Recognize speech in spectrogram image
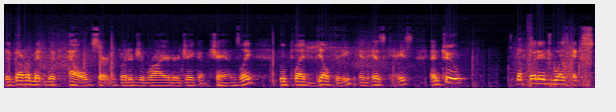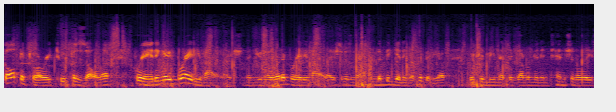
the government withheld certain footage of rioter Jacob Chansley, who pled guilty in his case, and two, the footage was exculpatory to Pezzola, creating a Brady violation. And you know what a Brady violation is now from the beginning of the video, which would mean that the government intentionally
